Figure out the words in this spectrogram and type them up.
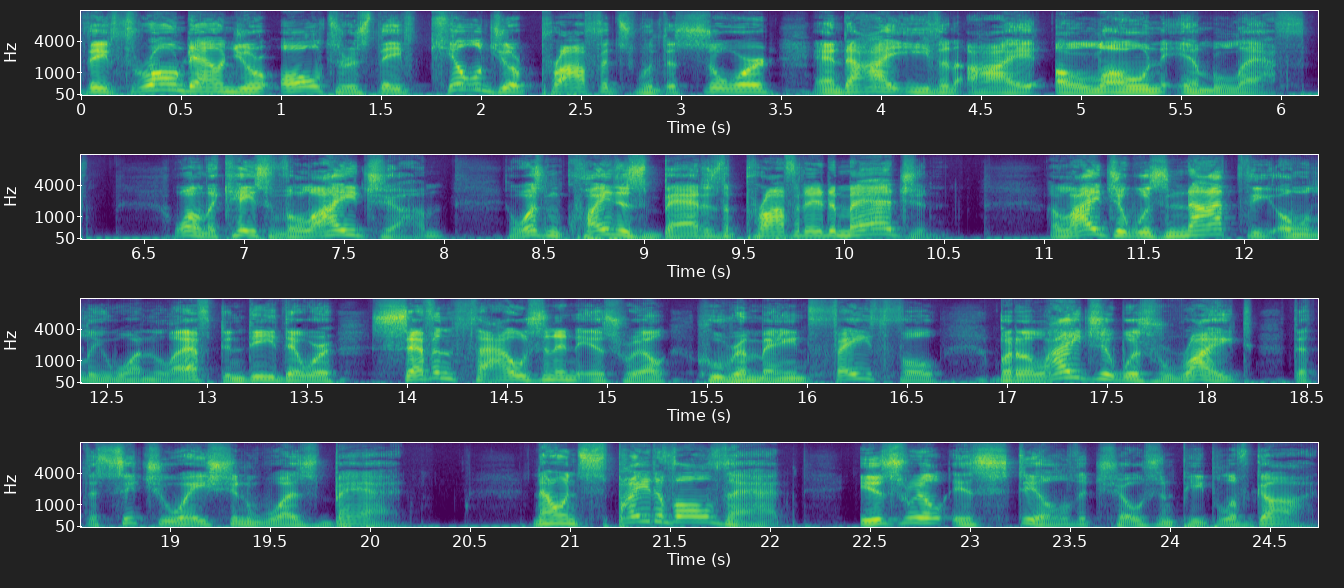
They've thrown down your altars. They've killed your prophets with the sword, and I, even I, alone am left. Well, in the case of Elijah, it wasn't quite as bad as the prophet had imagined. Elijah was not the only one left. Indeed, there were 7,000 in Israel who remained faithful, but Elijah was right that the situation was bad. Now, in spite of all that, Israel is still the chosen people of God.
